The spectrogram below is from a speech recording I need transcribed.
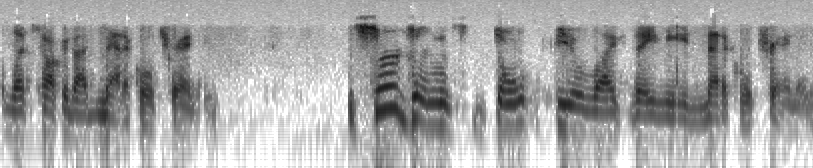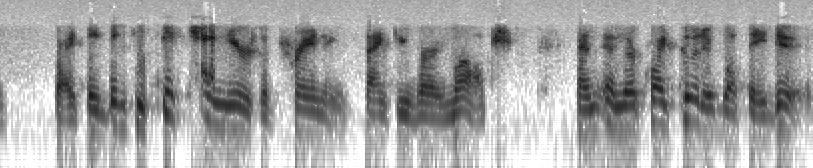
let's talk about medical training. Surgeons don't feel like they need medical training, right? They've been through 15 years of training, thank you very much, and, and they're quite good at what they do.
